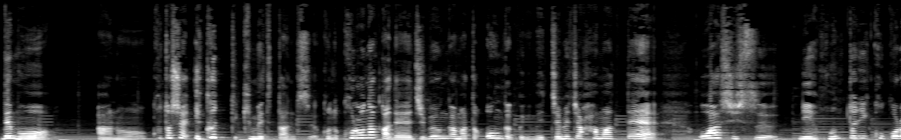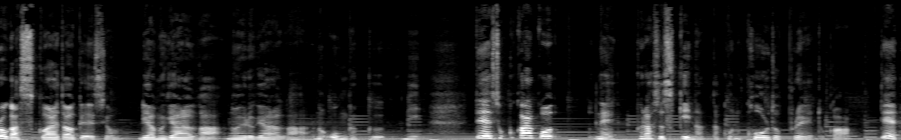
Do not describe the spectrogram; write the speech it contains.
でも、あの、今年は行くって決めてたんですよ。このコロナ禍で自分がまた音楽にめちゃめちゃハマって、オアシスに本当に心が救われたわけですよ。リアム・ギャラガー、ノエル・ギャラガーの音楽に。で、そこからこう、ね、プラス好きになったこのコールドプレイとか。で、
